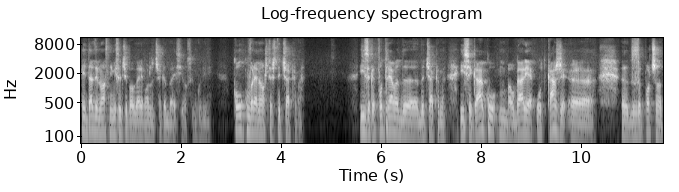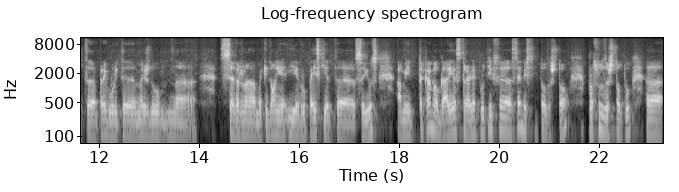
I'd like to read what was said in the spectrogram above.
Е, дадено аз не мисля, че България може да чака 28 години. Колко време още ще чакаме? и за какво трябва да, да чакаме. И сега, ако България откаже е, да започнат преговорите между Северна Македония и Европейският съюз. Ами така България стреля против себе си. То защо? Просто защото а,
